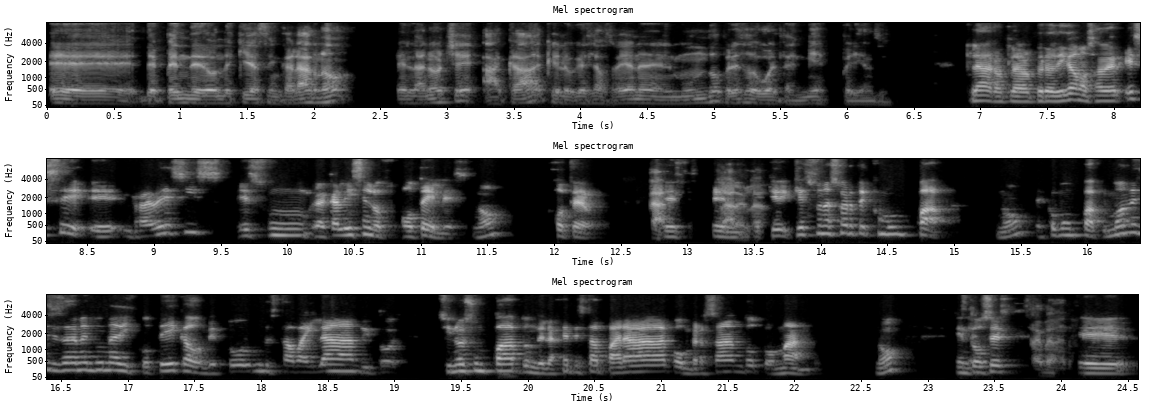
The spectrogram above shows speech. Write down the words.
eh, depende de dónde quieras encarar, ¿no? En la noche, acá, que lo que es la australiana en el mundo, pero eso de vuelta es mi experiencia. Claro, claro, pero digamos, a ver, ese eh, Radesis es un, acá le dicen los hoteles, ¿no? Hotel. Claro, Es claro, el, claro. que, que es una suerte como un pub, ¿no? Es como un pub. No necesariamente una discoteca donde todo el mundo está bailando y todo, sino es un pub donde la gente está parada, conversando, tomando, ¿no? Sí, Entonces, eh,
